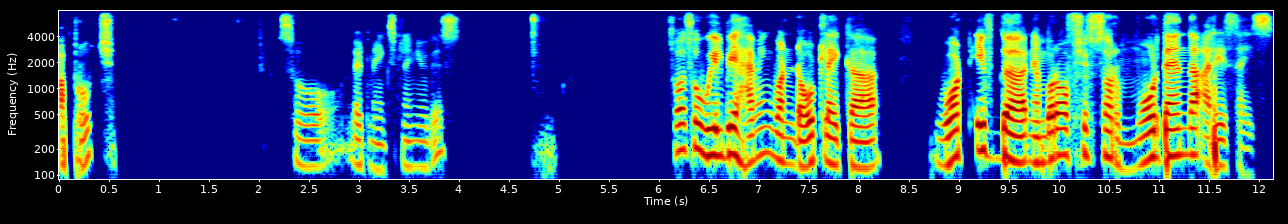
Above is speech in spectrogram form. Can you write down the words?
approach. So let me explain you this. So also we'll be having one doubt like uh, what if the number of shifts are more than the array size?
